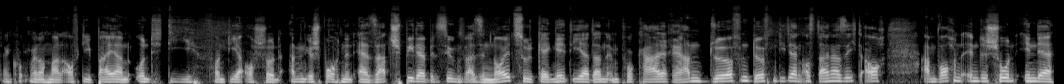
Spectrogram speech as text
Dann gucken wir doch mal auf die Bayern und die von dir auch schon angesprochenen Ersatzspieler beziehungsweise Neuzugänge, die ja dann im Pokal ran dürfen. Dürfen die dann aus deiner Sicht auch am Wochenende schon in der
